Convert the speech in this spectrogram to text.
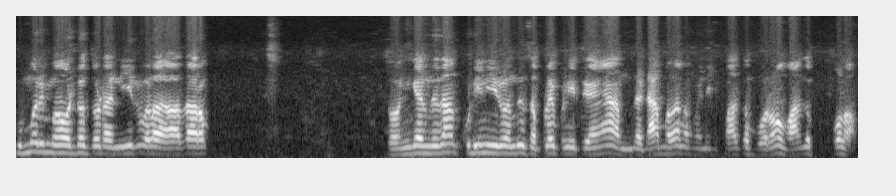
குமரி மாவட்டத்தோட நீர்வள ஆதாரம். ஸோ அங்கேருந்து தான் குடிநீர் வந்து சப்ளை பண்ணிட்டு இருக்காங்க. அந்த டேமை தான் நம்ம இன்னைக்கு பார்க்க போறோம். வாங்க போகலாம்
